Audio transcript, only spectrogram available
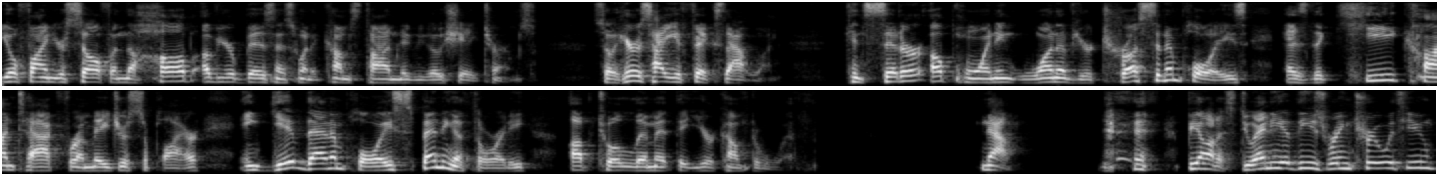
you'll find yourself in the hub of your business when it comes time to negotiate terms. So here's how you fix that one. Consider appointing one of your trusted employees as the key contact for a major supplier and give that employee spending authority up to a limit that you're comfortable with. Now, be honest, do any of these ring true with you?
